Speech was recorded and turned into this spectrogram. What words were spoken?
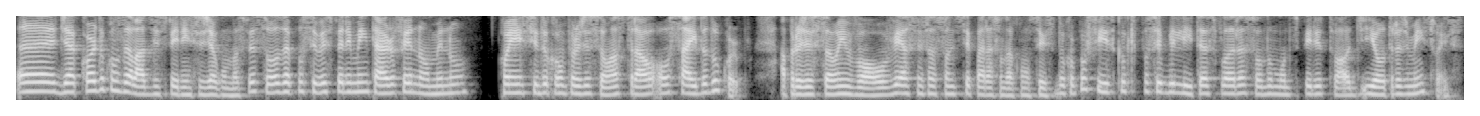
Uh, de acordo com os relatos e experiências de algumas pessoas, é possível experimentar o fenômeno conhecido como projeção astral ou saída do corpo. A projeção envolve a sensação de separação da consciência do corpo físico que possibilita a exploração do mundo espiritual e outras dimensões.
